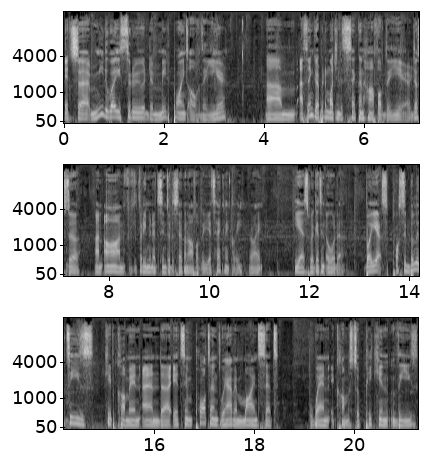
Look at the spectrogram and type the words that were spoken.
it's uh, midway through the midpoint of the year. Um, I think we're pretty much in the second half of the year, just a an on 53 minutes into the second half of the year, technically, right? Yes, we're getting older. But yes, possibilities keep coming, and uh, it's important we have a mindset when it comes to picking these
